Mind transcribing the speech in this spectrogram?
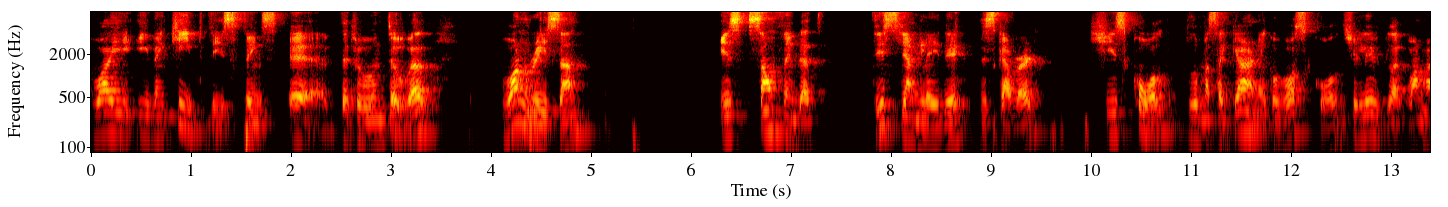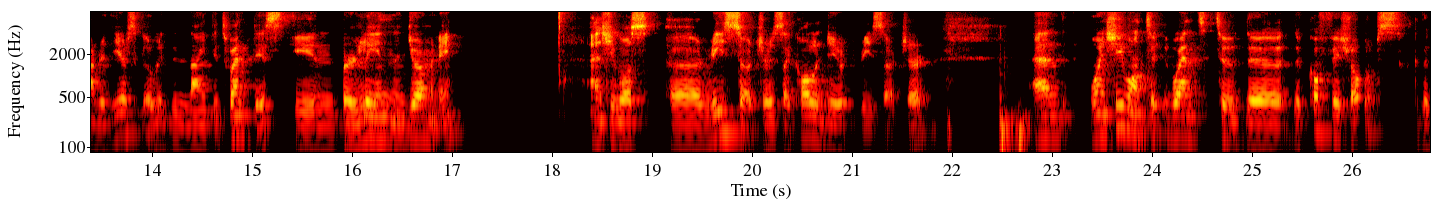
why even keep these things uh, that we won't do? Well, one reason is something that this young lady discovered. She's called Bluma Zeigarnik, or was called. She lived like 100 years ago in the 1920s in Berlin, in Germany and she was a researcher, psychology researcher. And when she went to the, the coffee shops, the,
